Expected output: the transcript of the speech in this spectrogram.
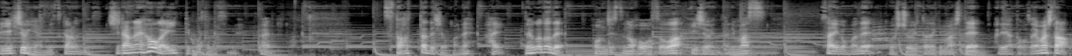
利益商品は見つかるんです。知らない方がいいってことですね。はい。伝わったでしょうかね。はい。ということで、本日の放送は以上になります。最後までご視聴いただきましてありがとうございました。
